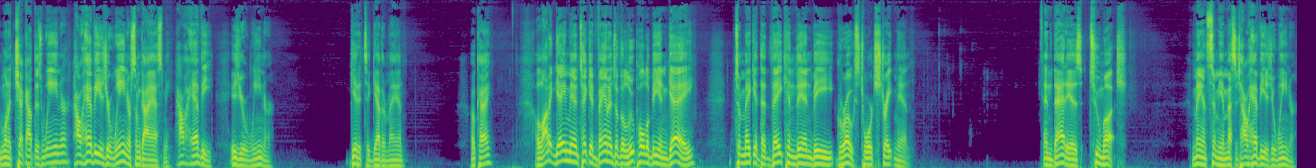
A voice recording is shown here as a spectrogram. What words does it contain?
You want to check out this wiener? How heavy is your wiener? Some guy asked me. How heavy is your wiener? Get it together, man. Okay? A lot of gay men take advantage of the loophole of being gay to make it that they can then be gross towards straight men. And that is too much. Man, send me a message. How heavy is your wiener?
